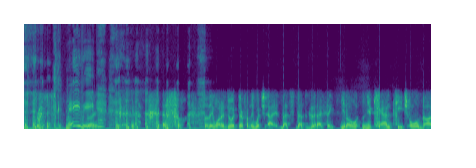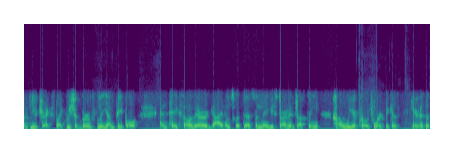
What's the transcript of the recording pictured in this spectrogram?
it differently. Right? maybe. So, so they want to do it differently, which I, that's that's good. I think you know you can teach old dogs new tricks. Like we should learn from the young people and take some of their guidance with this and maybe start adjusting how we approach work. Because here's the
